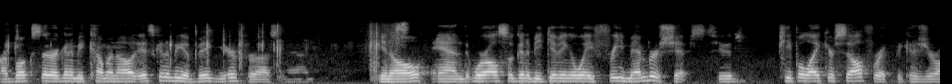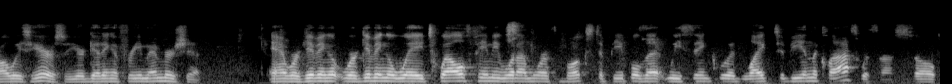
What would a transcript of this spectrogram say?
our books that are going to be coming out. It's going to be a big year for us, man. You know, and we're also going to be giving away free memberships to people like yourself, Rick, because you're always here, so you're getting a free membership. And we're giving we're giving away 12 Pay Me What I'm Worth books to people that we think would like to be in the class with us. So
